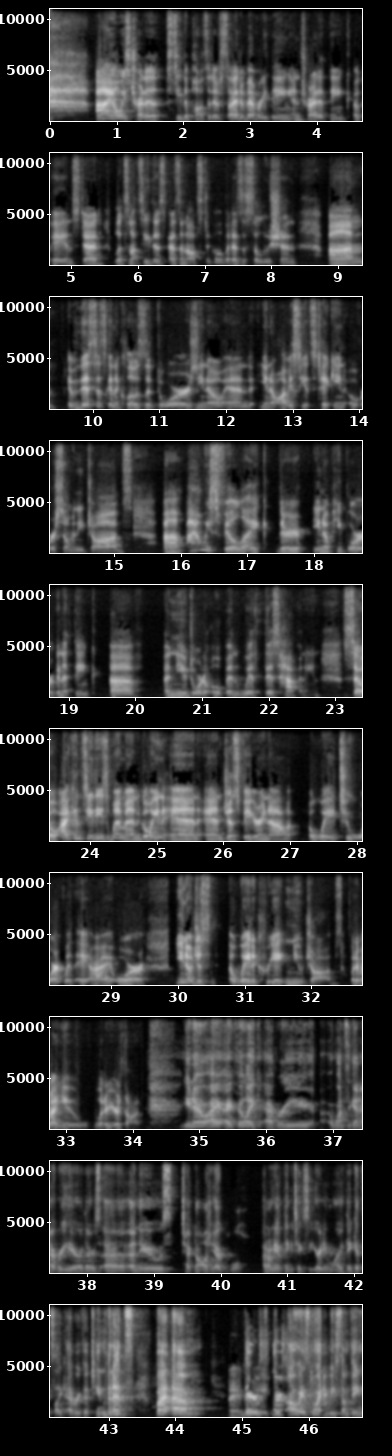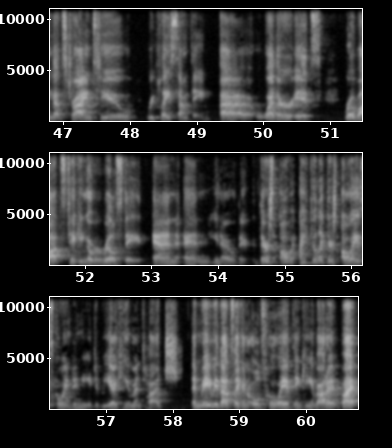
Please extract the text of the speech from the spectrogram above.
I always try to see the positive side of everything and try to think, okay, instead, let's not see this as an obstacle, but as a solution. Um, if this is going to close the doors, you know, and, you know, obviously it's taking over so many jobs, um, I always feel like there, you know, people are going to think of a new door to open with this happening. So I can see these women going in and just figuring out a way to work with AI or, you know, just a way to create new jobs. What about you? What are your thoughts? You know, I, I feel like every, once again, every year there's a, a new technology. I, well, I don't even think it takes a year anymore. I think it's like every 15 minutes. But um, there's there's always going to be something that's trying to replace something, uh, whether it's robots taking over real estate and and you know there, there's always i feel like there's always going to need to be a human touch. And maybe that's like an old school way of thinking about it but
